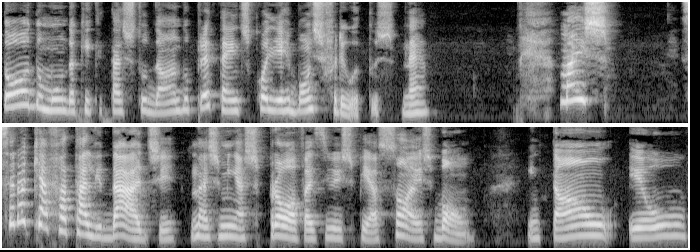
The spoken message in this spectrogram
Todo mundo aqui que está estudando pretende colher bons frutos, né? Mas será que a fatalidade nas minhas provas e expiações? Bom, então eu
